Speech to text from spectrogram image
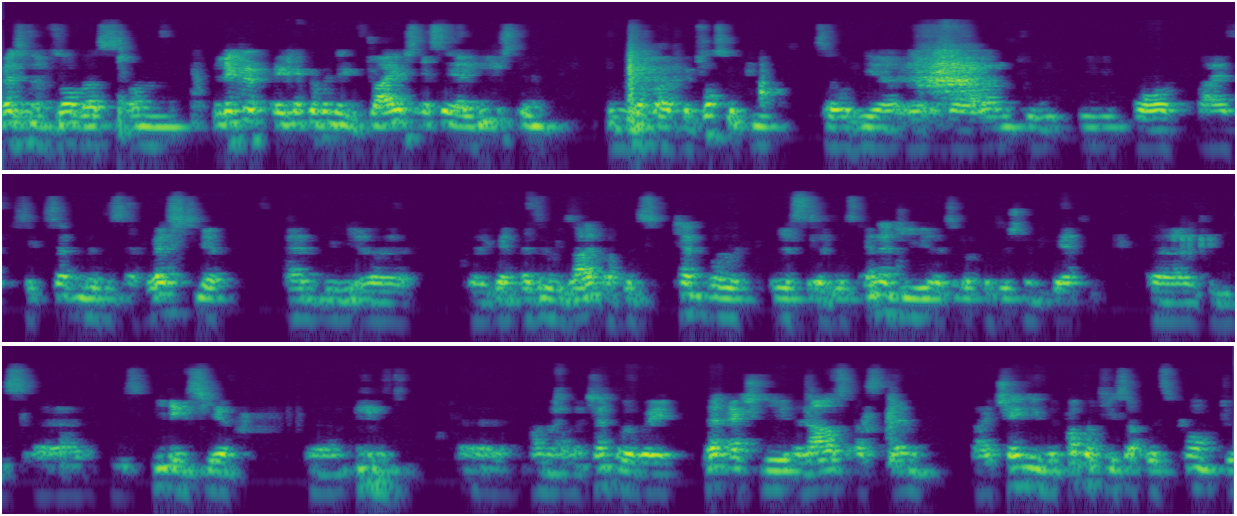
resin absorbers on electromagnetic drives as they are used in, in spectroscopy. So here, uh, one, two, three, four, five, six, seven. At rest here, and we uh, uh, get as a result of this temporal this uh, this energy uh, superposition we get uh, these these readings here on a, on, a, temporal way. That actually allows us then by changing the properties of this comb to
